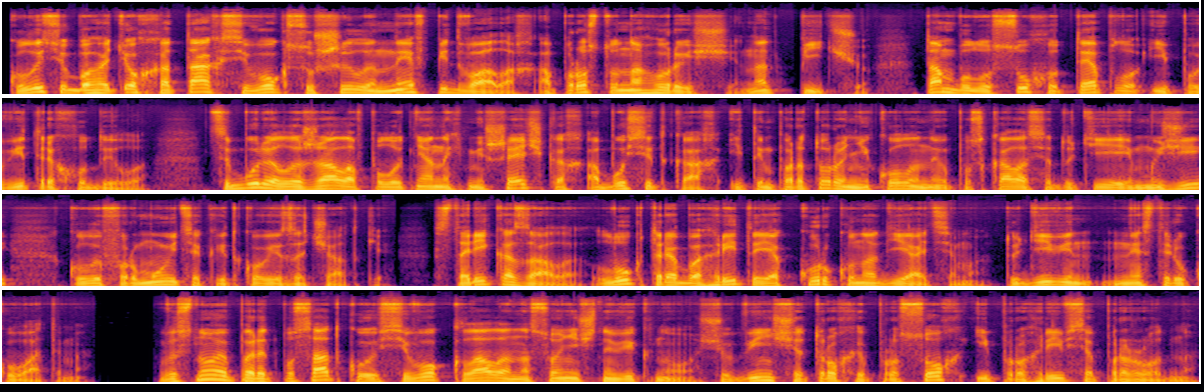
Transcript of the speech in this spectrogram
Колись у багатьох хатах сівок сушили не в підвалах, а просто на горищі, над піччю. Там було сухо, тепло і повітря ходило. Цибуля лежала в полотняних мішечках або сітках, і температура ніколи не опускалася до тієї межі, коли формуються квіткові зачатки. Старі казали, лук треба гріти як курку над яйцями, тоді він не стрілкуватиме. Весною перед посадкою сівок клала на сонячне вікно, щоб він ще трохи просох і прогрівся природно.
